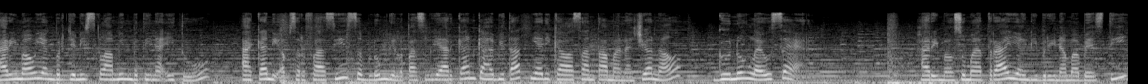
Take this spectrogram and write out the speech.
Harimau yang berjenis kelamin betina itu akan diobservasi sebelum dilepas liarkan ke habitatnya di kawasan Taman Nasional Gunung Leuser. Harimau Sumatera yang diberi nama Besti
